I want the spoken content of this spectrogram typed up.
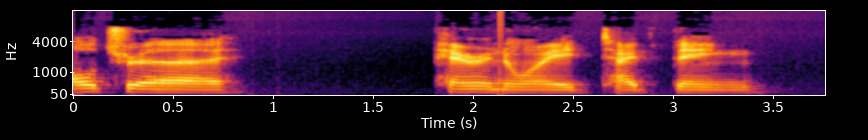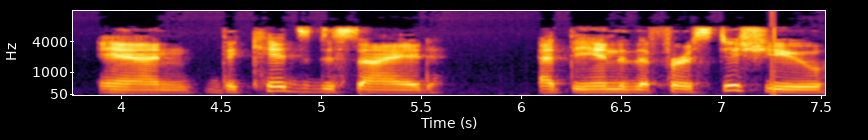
ultra paranoid type thing and the kids decide at the end of the first issue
